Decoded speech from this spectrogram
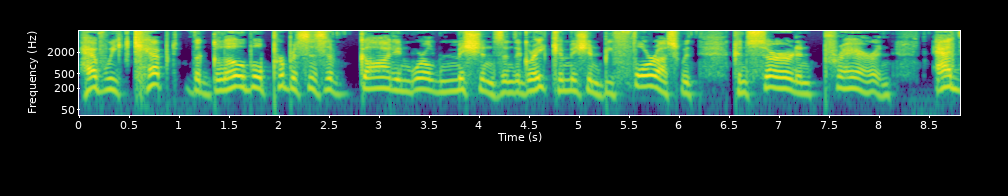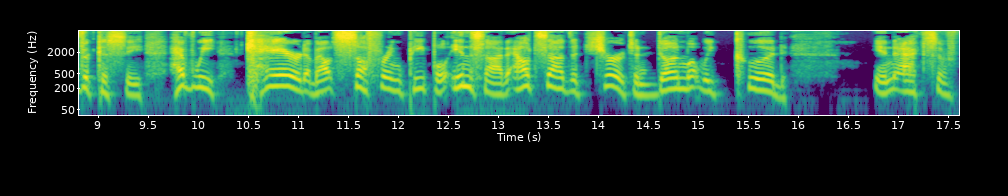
Have we kept the global purposes of God in world missions and the Great Commission before us with concern and prayer and advocacy? Have we cared about suffering people inside, outside the church and done what we could in acts of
